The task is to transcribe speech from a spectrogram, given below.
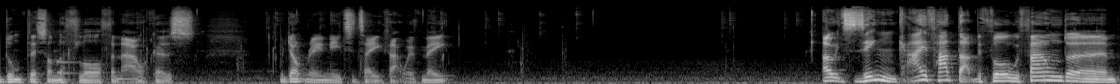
dump this on the floor for now because we don't really need to take that with me. Oh, it's zinc. I've had that before. We found. Um,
